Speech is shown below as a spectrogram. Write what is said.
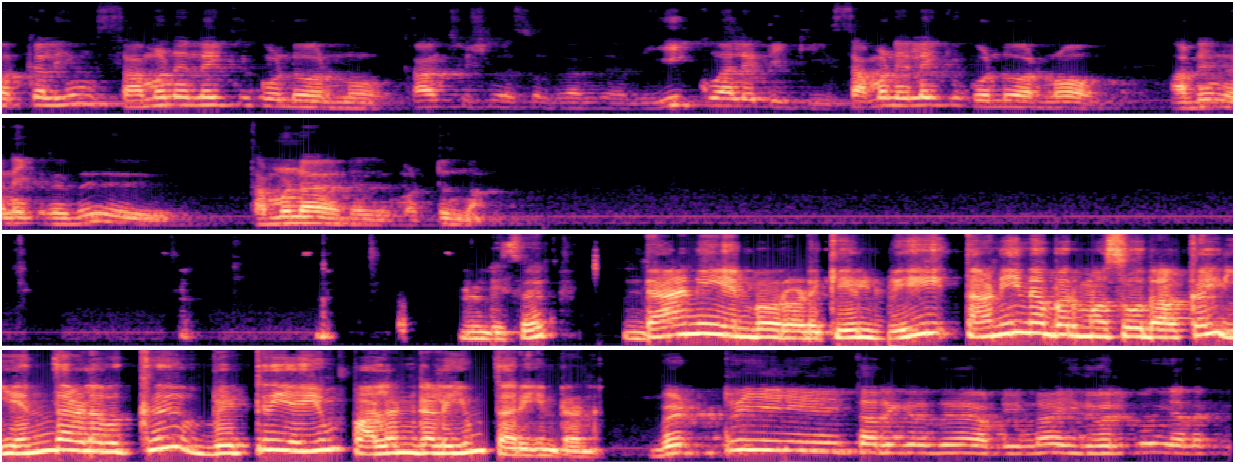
மக்களையும் சமநிலைக்கு கொண்டு வரணும். கான்ஸ்டியூஷன்ல சொல்ற அந்த ஈக்குவாலிட்டிக்கு சமநிலைக்கு கொண்டு வரணும் அப்படின்னு நினைக்கிறது தமிழ்நாடு மட்டும்தான். நன்றி சார். டேனி என்பவரோட கேள்வி தனிநபர் மசோதாக்கள் எந்த அளவுக்கு வெற்றியையும் பலன்களையும் தருகின்றன? வெற்றி தருகிறது அப்படின்னா இது வரைக்கும் எனக்கு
